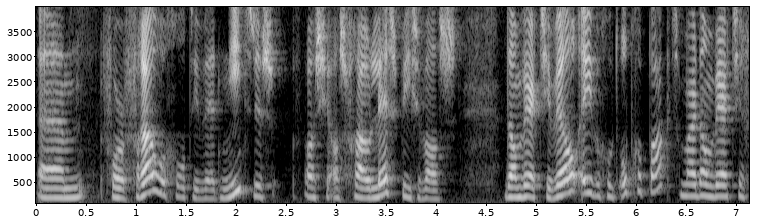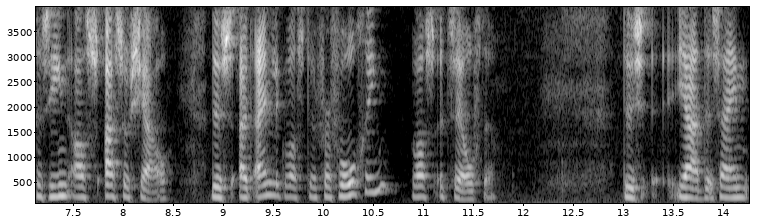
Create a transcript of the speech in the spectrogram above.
Um, voor vrouwen gold die wet niet. Dus als je als vrouw lesbisch was, dan werd je wel even goed opgepakt, maar dan werd je gezien als asociaal. Dus uiteindelijk was de vervolging was hetzelfde. Dus ja, er zijn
